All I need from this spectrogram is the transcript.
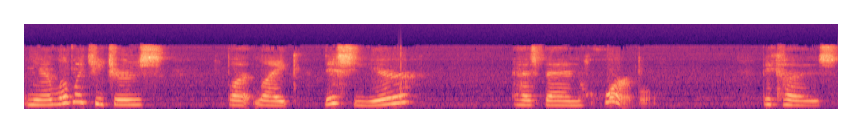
I mean, I love my teachers, but like this year has been horrible because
